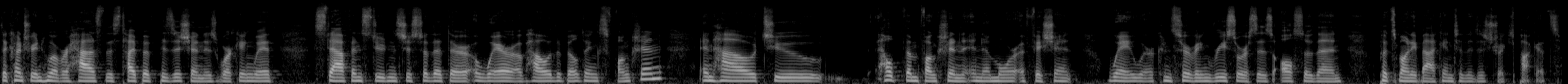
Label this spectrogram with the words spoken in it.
the country and whoever has this type of position is working with staff and students just so that they're aware of how the buildings function and how to help them function in a more efficient way where conserving resources also then puts money back into the district's pockets.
